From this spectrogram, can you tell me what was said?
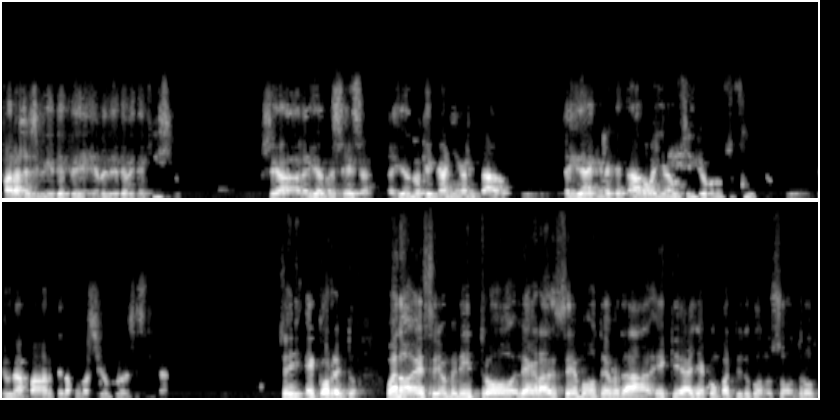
para recibir este, este beneficio. O sea, la idea no es esa. La idea no es que engañen al Estado. La idea es que el Estado vaya a auxilio con un subsidio de una parte de la población que lo necesita. Sí, es correcto. Bueno, eh, señor ministro, le agradecemos de verdad eh, que haya compartido con nosotros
